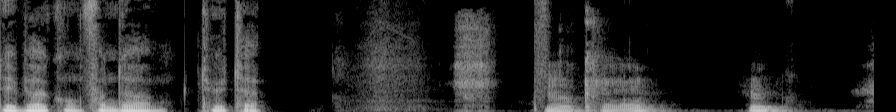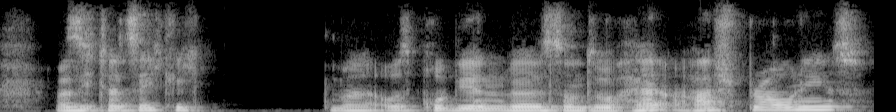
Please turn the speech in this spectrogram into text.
die Wirkung von der Tüte. Okay. Hm. Was ich tatsächlich mal ausprobieren will, sind so Hash Brownies.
